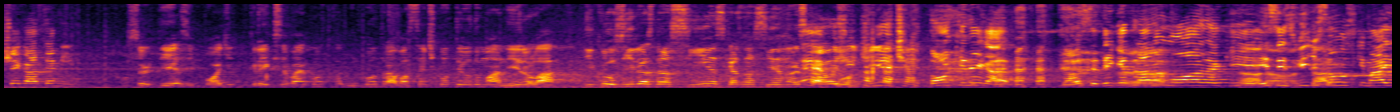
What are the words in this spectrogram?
chegar até mim. Com certeza, e pode crer que você vai encontrar, bastante conteúdo maneiro lá, inclusive as dancinhas, que as dancinhas não escapou. É, hoje em dia TikTok, né, cara? Então você tem que entrar É. na moda, que Não, não, esses mas vídeos cara- são os que mais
